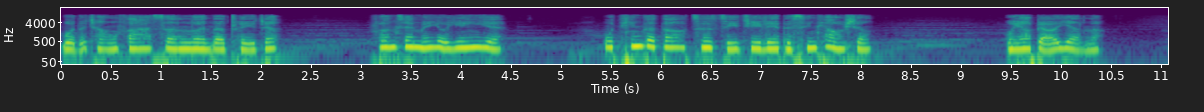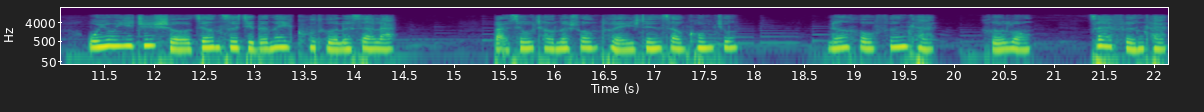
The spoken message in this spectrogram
我的长发散乱的垂着，房间没有音乐，我听得到自己剧烈的心跳声。我要表演了，我用一只手将自己的内裤脱了下来。把修长的双腿伸向空中，然后分开，合拢，再分开。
